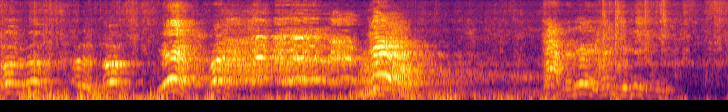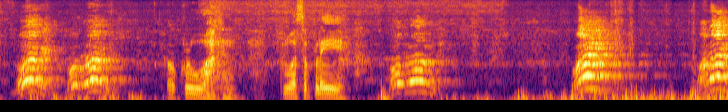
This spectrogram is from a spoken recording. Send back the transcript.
ลงลงเออลงเย้ลงเย้ด้านไปดิให้ยินนี่ลงลงลงเขากลัว กลัวสเปรย์ลงลงลงมาเลย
